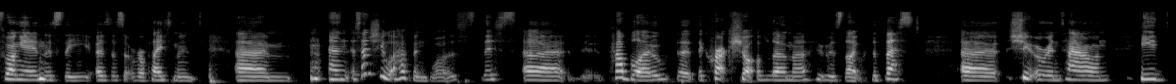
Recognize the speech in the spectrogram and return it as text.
swung in as the as the sort of replacement, um, and essentially what happened was this uh, Pablo, the the crack shot of Lerma, who was like the best uh, shooter in town, he'd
